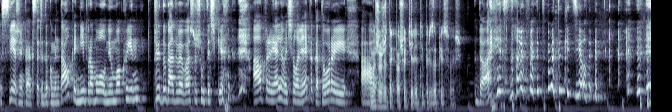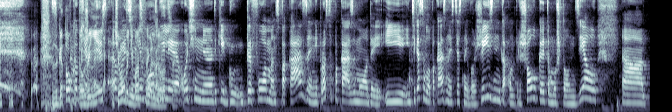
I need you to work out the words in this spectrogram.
Свеженькая, кстати, документалка. Не про молнию Маквин, предугадывая ваши шуточки, а про реального человека, который... а, Мы же уже так пошутили, ты перезаписываешь. Да, я знаю, поэтому я так и делаю. Заготовка-то уже есть. Почему бы не него были воспользоваться? очень э, такие перформанс-показы, не просто показы моды. И интересно было показано, естественно, его жизнь, как он пришел к этому, что он делал. А,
